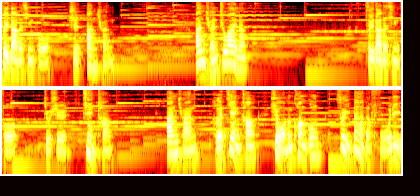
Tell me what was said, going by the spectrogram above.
最大的幸福是安全。安全之外呢，最大的幸福就是健康。安全和健康是我们矿工最大的福利。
